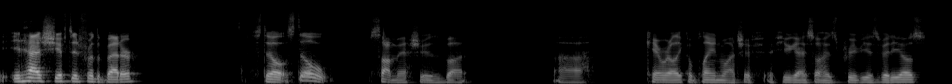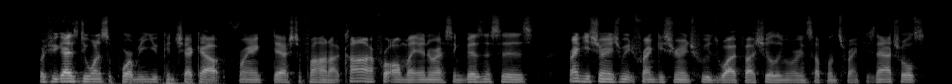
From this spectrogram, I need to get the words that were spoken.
it has shifted for the better. Still, still some issues, but uh, can't really complain much if if you guys saw his previous videos. But if you guys do want to support me, you can check out frank-tufano.com for all my interesting businesses. Frankie's Free Range Meat, Frankie's Free Range Foods, Wi-Fi Shielding Organ Supplements, Frankie's Naturals.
